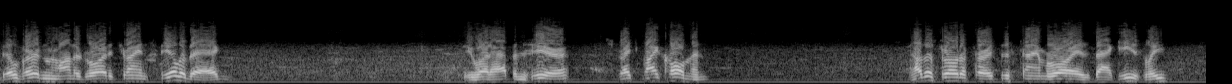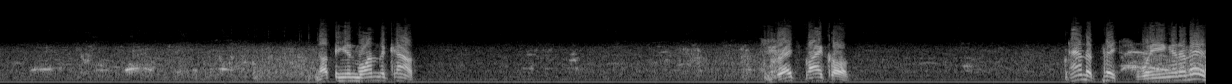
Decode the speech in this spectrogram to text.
Bill Virdon wanted Roy to try and steal the bag. See what happens here. Stretch by Coleman. Another throw to first. This time Roy is back easily. Nothing in one the count. Stretch by Coleman. And the pitch, swing and a miss.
